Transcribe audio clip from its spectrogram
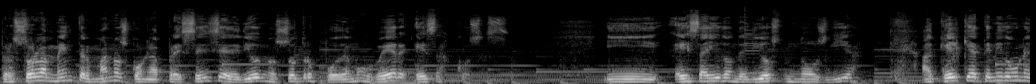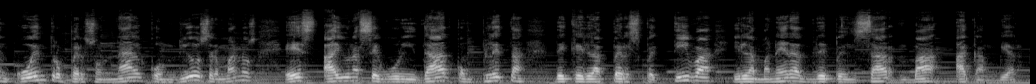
Pero solamente, hermanos, con la presencia de Dios nosotros podemos ver esas cosas. Y es ahí donde Dios nos guía. Aquel que ha tenido un encuentro personal con Dios, hermanos, es hay una seguridad completa de que la perspectiva y la manera de pensar va a cambiar.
